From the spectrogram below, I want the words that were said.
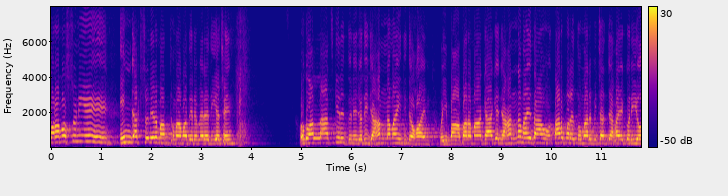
পরামর্শ নিয়ে ইনজেকশনের মাধ্যমে আমাদের মেরে দিয়েছে। ওগো আল্লাহ, আজকের দিনে যদি জাহান নামাই দিতে হয়, ওই বাপ আর মাকে আগে জাহান নামাই দাও, তারপরে তোমার বিচার যাহাই করিও।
